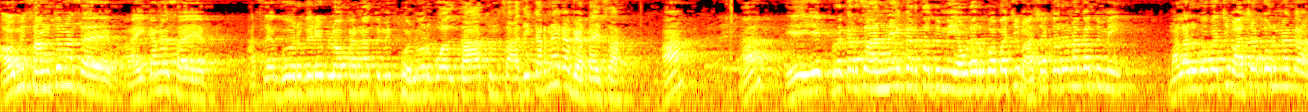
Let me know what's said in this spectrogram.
अहो मी सांगतो ना साहेब. ऐका ना साहेब. असल्या गोरगरीब लोकांना तुम्ही फोनवर बोलता तुमचा अधिकार नाही का भेटायचा? हा? हा? हे एक प्रकारचा अन्याय करता तुम्ही. एवढ्या रुबाबाची भाषा करू नका तुम्ही. मला रुबाबाची भाषा करू नका.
